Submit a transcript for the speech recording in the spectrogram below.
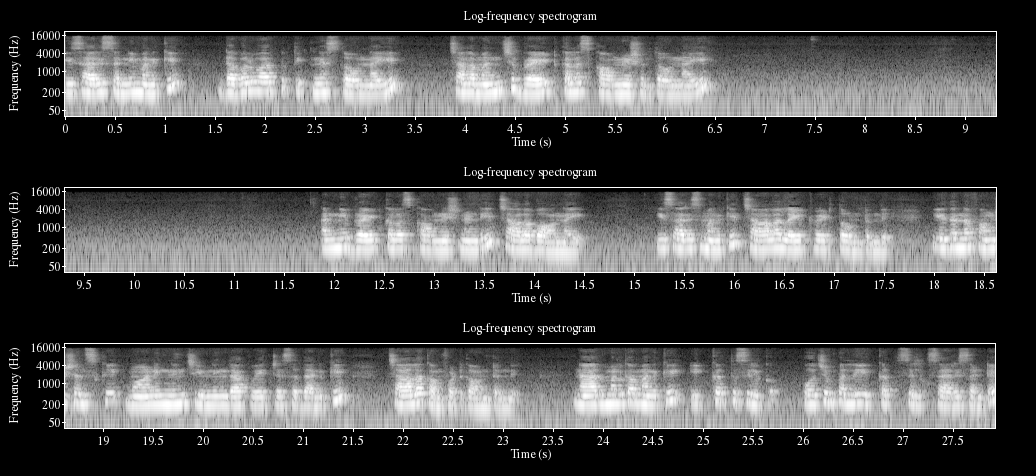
ఈ శారీస్ అన్నీ మనకి డబుల్ వార్ప్ థిక్నెస్తో ఉన్నాయి. చాలా మంచి బ్రైట్ కలర్స్ కాంబినేషన్తో ఉన్నాయి. అన్ని బ్రైట్ కలర్స్ కాంబినేషన్ అండి. చాలా బాగున్నాయి. ఈ సారీస్ మనకి చాలా లైట్ వెయిట్తో ఉంటుంది. ఏదన్నా ఫంక్షన్స్కి మార్నింగ్ నుంచి ఈవినింగ్ దాకా వెయిట్ చేసేదానికి చాలా కంఫర్ట్గా ఉంటుంది. నార్మల్గా మనకి ఇక్కత్ సిల్క్ పోచంపల్లి ఇక్కత్ సిల్క్ శారీస్ అంటే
